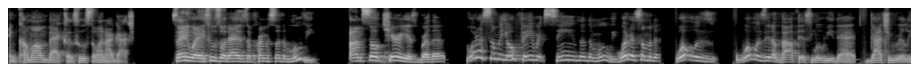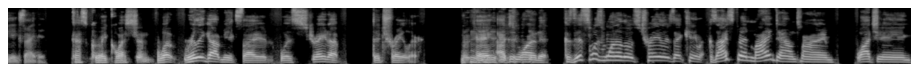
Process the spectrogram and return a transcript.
and come on back because Huso and I got you. So, anyways, Huso, that is the premise of the movie. I'm so curious, brother. What are some of your favorite scenes of the movie? What are some of the what was what was it about this movie that got you really excited? That's a great question. What really got me excited was straight up the trailer. Okay. I just wanted to, because this was one of those trailers that came, because I spend my downtime watching,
